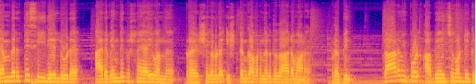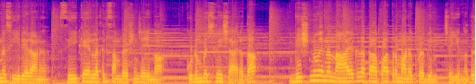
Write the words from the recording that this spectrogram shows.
ചെമ്പരത്തി സീരിയലിലൂടെ അരവിന്ദ് കൃഷ്ണയായി വന്ന് പ്രേക്ഷകരുടെ ഇഷ്ടം കവർന്നെടുത്ത താരമാണ് പ്രബിൻ. താരം ഇപ്പോൾ അഭിനയിച്ചുകൊണ്ടിരിക്കുന്ന സീരിയലാണ് സി കേരളത്തിൽ സംപ്രേഷണം ചെയ്യുന്ന കുടുംബശ്രീ ശാരദ. വിഷ്ണു എന്ന നായക കഥാപാത്രമാണ് പ്രബിൻ ചെയ്യുന്നത്.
